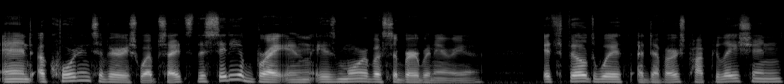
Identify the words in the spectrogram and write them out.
And according to various websites, the city of Brighton is more of a suburban area. It's filled with a diverse population,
